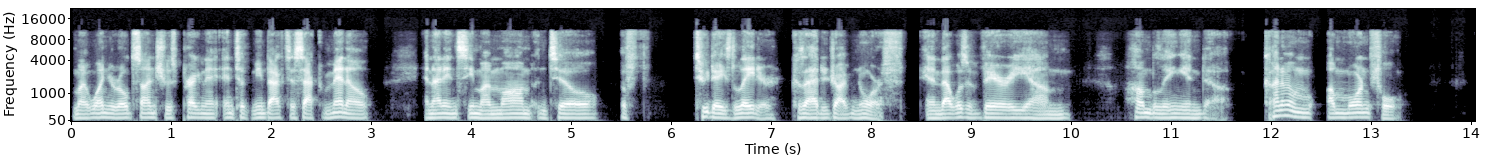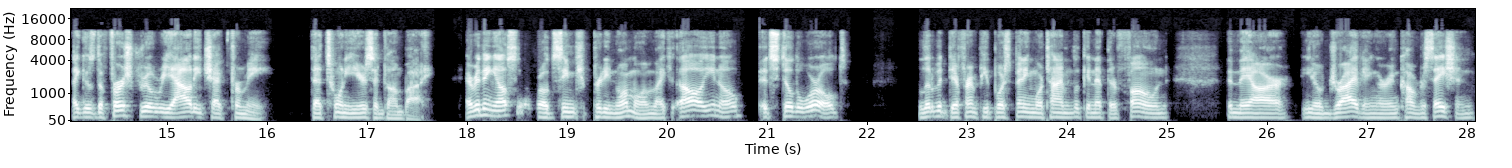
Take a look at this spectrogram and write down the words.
my one year old son. She was pregnant and took me back to Sacramento. And I didn't see my mom until two days later because I had to drive north and that was a very um, humbling and uh, kind of a, a, mournful. Like it was the first real reality check for me that 20 years had gone by. Everything else in the world seemed pretty normal. I'm like, oh, you know, it's still the world. A little bit different. People are spending more time looking at their phone than they are, you know, driving or in conversation.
